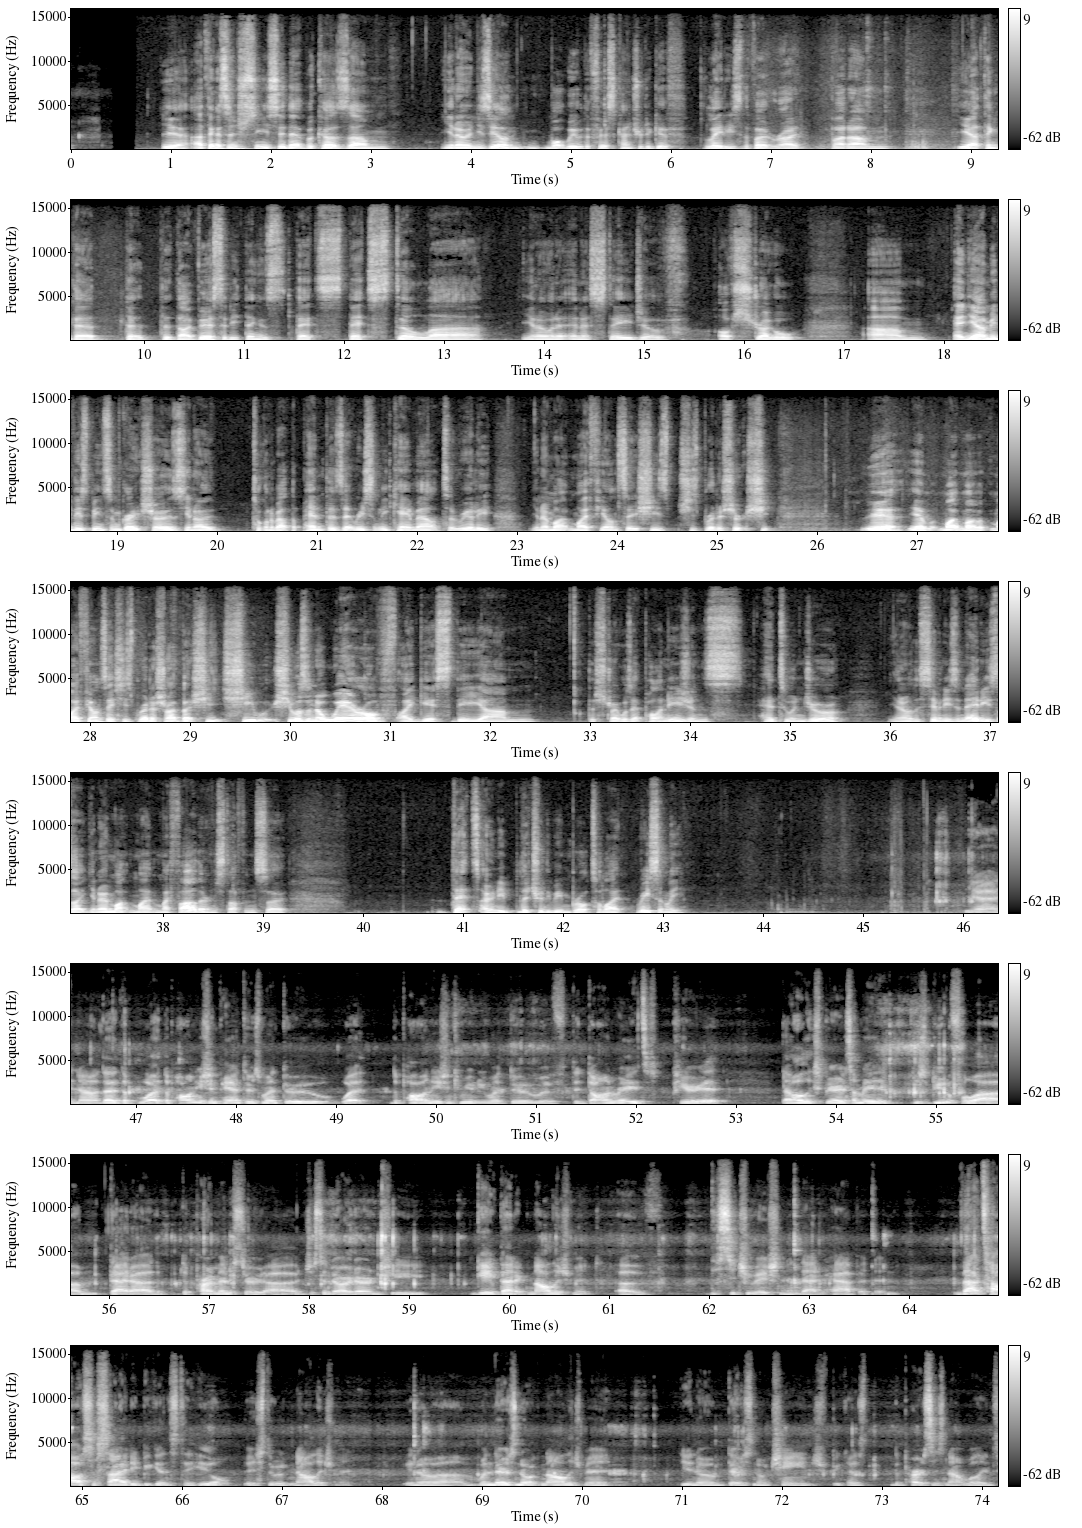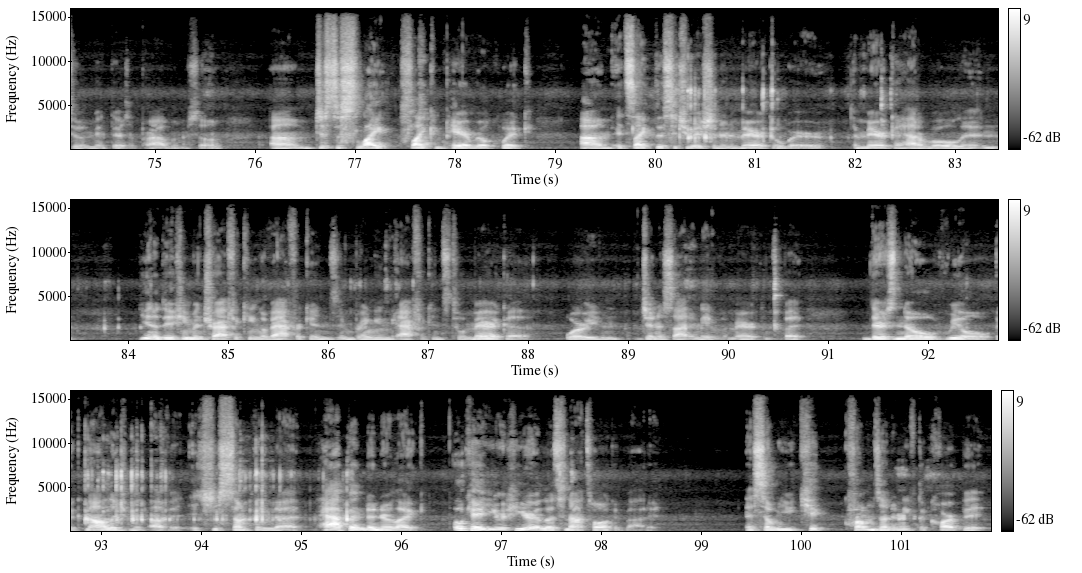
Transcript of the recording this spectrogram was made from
yeah, I think it's interesting you said that because um, you know in New Zealand, what we were the first country to give ladies the vote, right? But um, yeah, I think that the the diversity thing is that's that's still uh, you know in a, in a stage of of struggle. Um, and yeah, I mean, there's been some great shows. You know, talking about the Panthers that recently came out to really, you know, my, my fiance she's she's British. She, yeah, yeah, my, my, my fiance she's British, right? But she she she wasn't aware of, I guess, the um the struggles that Polynesians had to endure, you know, in the seventies and eighties. Like you know, my, my my father and stuff, and so that's only literally been brought to light recently. Yeah, no, the, the what the Polynesian Panthers went through, what the Polynesian community went through with the Dawn raids period. That whole experience, I mean, it's beautiful um, that uh, the, the, Prime Minister, uh, Jacinda Ardern, she gave that acknowledgement of the situation that happened. And that's how a society begins to heal, is through acknowledgement. You know, um, when there's no acknowledgement, you know, there's no change because the person's not willing to admit there's a problem. So, um, just a slight, slight compare, real quick. Um, it's like the situation in America where America had a role in, you know, the human trafficking of Africans and bringing Africans to America, or even genocide of Native Americans. But there's no real acknowledgement of it. It's just something that happened, and they're like, okay, you're here, let's not talk about it. And so when you kick crumbs underneath the carpet,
